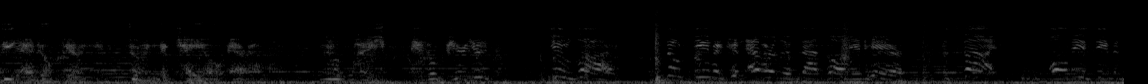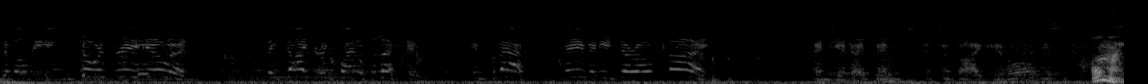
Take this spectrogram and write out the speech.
The Edo period, during the Keio era. No way. Edo period? You lie! No demon can ever live that long in here! Besides, all these demons have only eaten two or three humans! They died during final selection! In fact, they even eat their own kind! And yet I managed to survive here all this time. Oh my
